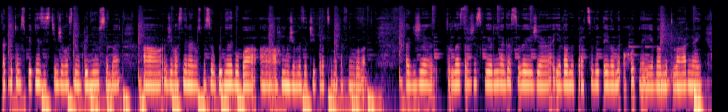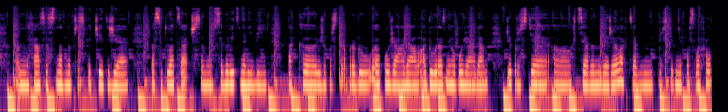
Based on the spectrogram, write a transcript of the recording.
tak potom zpětně zjistím, že vlastně uklidňuju sebe a že vlastně najednou jsme se uklidnili oba a můžeme začít pracovat a fungovat. Takže tohle je strašně skvělý na Gasovi, že je velmi pracovitý, velmi ochotný, je velmi tvárný, nechá se snadno přesvědčit, že ta situace, ať se mu sebe víc nelíbí, tak eh, když ho prostě opravdu eh, požádám a důrazně ho požádám, že prostě uh, chci, aby mi věřil a chci, aby mi prostě mě poslechl,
